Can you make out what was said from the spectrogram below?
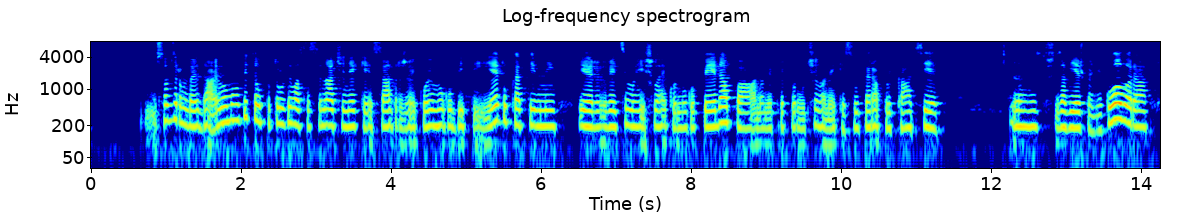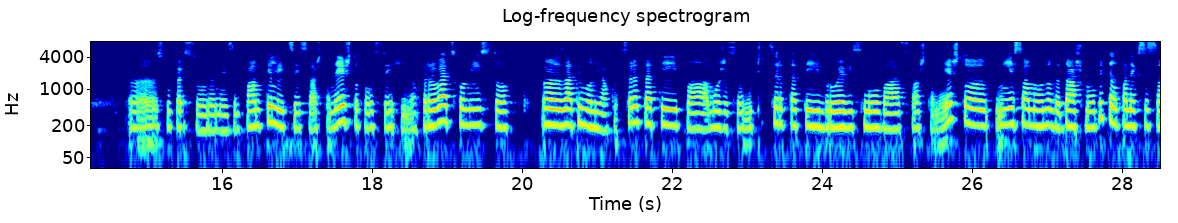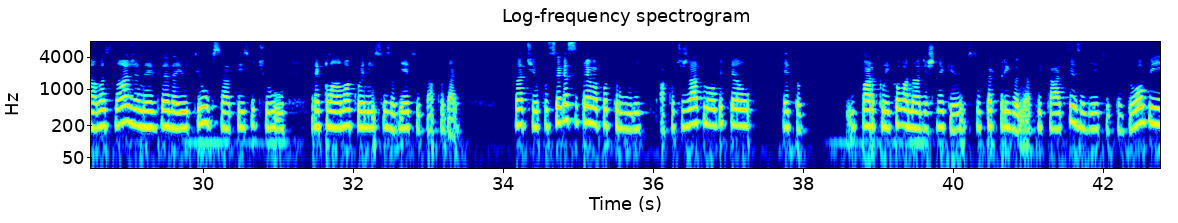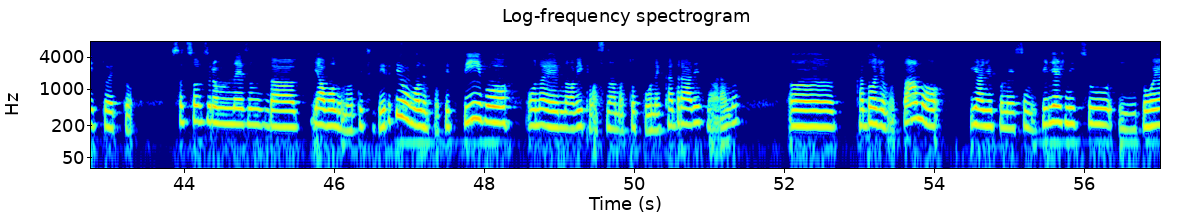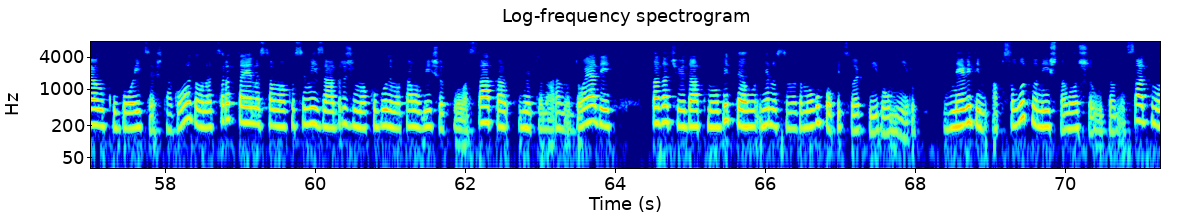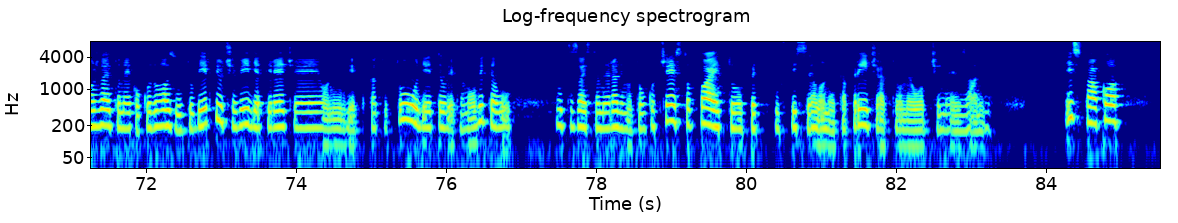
s obzirom da je dajemo mobitel, potrudila sam se naći neke sadržaje koji mogu biti i edukativni, jer recimo išla je kod logopeda pa nam je preporučila neke super aplikacije za vježbanje govora, e, super su ne znam, pamtilice i svašta nešto, postoji ih i na hrvatskom isto. E, zatim voli jako crtati, pa može se učiti crtati, brojevi slova, svašta nešto. Nije samo ono da daš mobitel pa nek se sama snađe, ne gleda YouTube sa tisuću reklama koje nisu za djecu i tako dalje. Znači, oko svega se treba potruditi. Ako ćeš dati mobitel, eto, par klikova nađeš neke super prigodne aplikacije za djecu te dobi i to je to. Sad s obzirom, ne znam, da ja volim otići u birtiju, volim popiti pivo, ona je navikla s nama to ponekad raditi, naravno. E, kad dođemo tamo, ja njoj ponesem i bilježnicu i bojanku, bojice, šta god, ona crta, jednostavno ako se mi zadržimo, ako budemo tamo više od pola sata, njoj to naravno dojadi, tada ću joj dati mobitel, jednostavno da mogu popiti svoje pivo u miru. I ne vidim apsolutno ništa loše u tome. Sad možda je to neko ko dolazi u tu birtiju će vidjeti i reći e, oni uvijek kad su tu, dijete uvijek na mobitelu. Mi to zaista ne radimo toliko često, pa je to opet pusti selo neka priča, to me uopće ne zanima. Isto tako,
